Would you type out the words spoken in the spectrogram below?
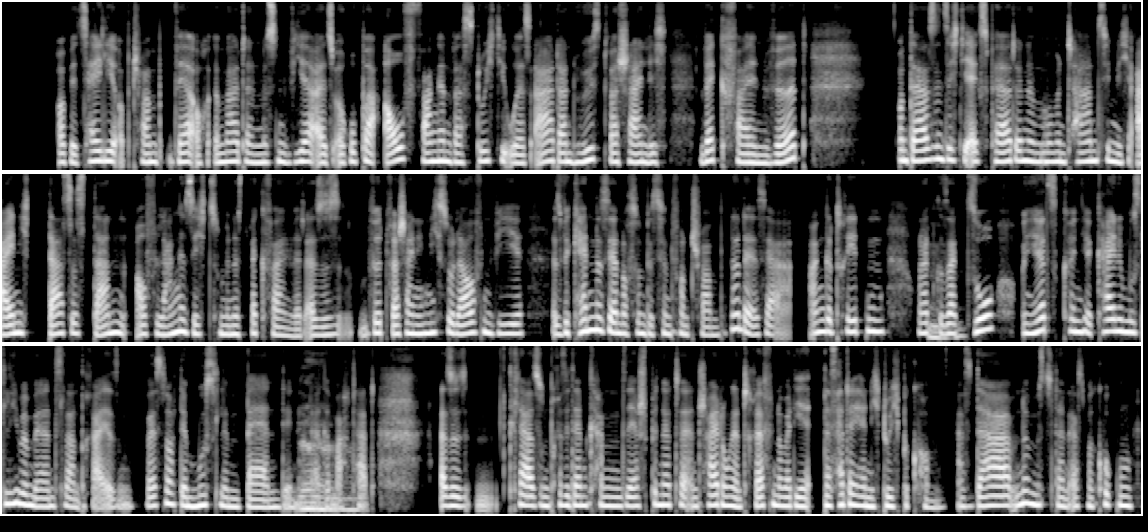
ob jetzt Haley, ob Trump, wer auch immer, dann müssen wir als Europa auffangen, was durch die USA dann höchstwahrscheinlich wegfallen wird. Und da sind sich die Expertinnen momentan ziemlich einig, dass es dann auf lange Sicht zumindest wegfallen wird. Also es wird wahrscheinlich nicht so laufen wie, also wir kennen das ja noch so ein bisschen von Trump. Ne? Der ist ja angetreten und hat Mhm. gesagt, so, und jetzt können hier keine Muslime mehr ins Land reisen. Weißt du noch, der Muslim-Ban, den er Ja, da ja, gemacht genau. hat. Also klar, so ein Präsident kann sehr spinnerte Entscheidungen treffen, aber die, das hat er ja nicht durchbekommen. Also da ne, müsste dann erstmal gucken,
